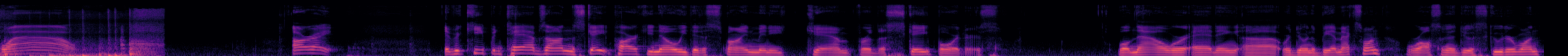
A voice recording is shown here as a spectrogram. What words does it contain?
Wow. All right. If you're keeping tabs on the skate park, you know we did a Spine Mini Jam for the skateboarders. Well, now we're adding, uh, we're doing a BMX one. We're also going to do a scooter one.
